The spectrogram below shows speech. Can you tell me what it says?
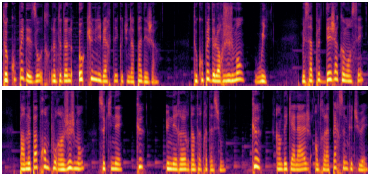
Te couper des autres ne te donne aucune liberté que tu n'as pas déjà. Te couper de leur jugement, oui, mais ça peut déjà commencer par ne pas prendre pour un jugement ce qui n'est une erreur d'interprétation, que un décalage entre la personne que tu es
